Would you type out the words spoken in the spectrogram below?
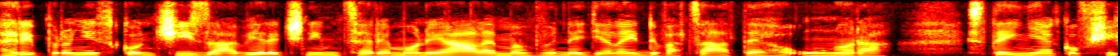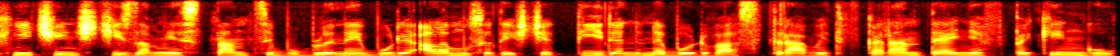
Hry pro ní skončí závěrečným ceremoniálem v neděli 20. února. Stejně jako všichni čínští zaměstnanci bubliny bude ale muset ještě týden nebo dva strávit v karanténě v Pekingu.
